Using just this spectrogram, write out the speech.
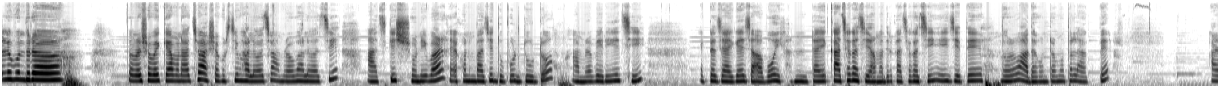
হ্যালো বন্ধুরা, তোমরা সবাই কেমন আছো? আশা করছি ভালো আছো, আমরাও ভালো আছি। আজকে শনিবার, এখন বাজে দুপুর দুটো, আমরা বেরিয়েছি। একটা জায়গায় যাব, এখানটায় কাছাকাছি, আমাদের কাছাকাছি, এই যেতে ধরো আধা ঘণ্টার মতো লাগবে। আর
